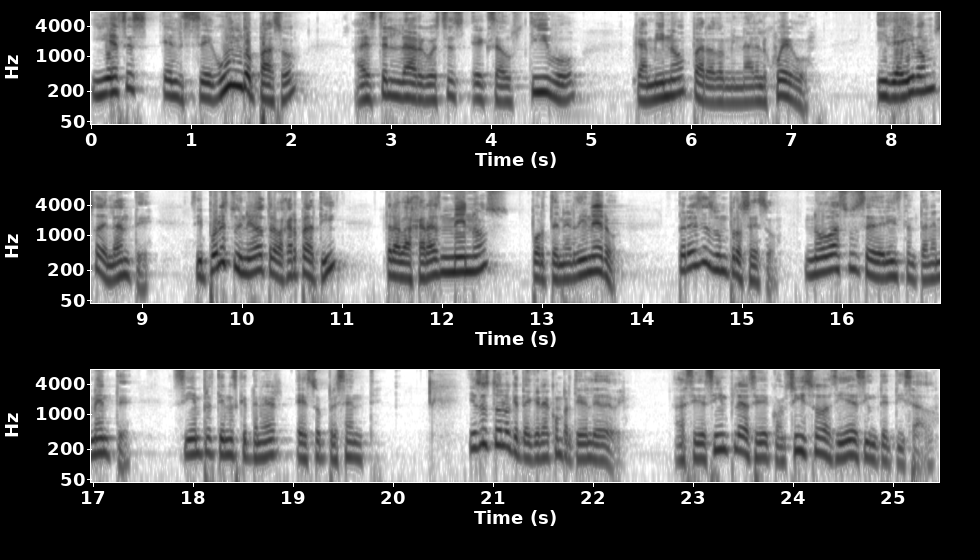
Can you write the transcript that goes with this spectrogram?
Y ese es el segundo paso a este largo, este exhaustivo camino para dominar el juego. Y de ahí vamos adelante. Si pones tu dinero a trabajar para ti, trabajarás menos por tener dinero. Pero ese es un proceso. No va a suceder instantáneamente. Siempre tienes que tener eso presente. Y eso es todo lo que te quería compartir el día de hoy. Así de simple, así de conciso, así de sintetizado.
